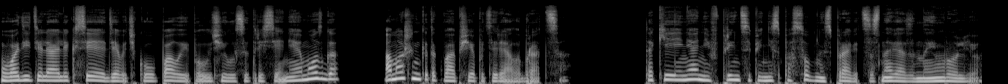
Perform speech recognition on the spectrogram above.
У водителя Алексея девочка упала и получила сотрясение мозга, а Машенька так вообще потеряла братца. Такие няни в принципе не способны справиться с навязанной им ролью.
